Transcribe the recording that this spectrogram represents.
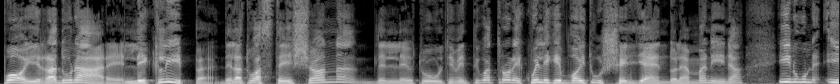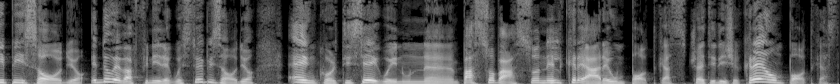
puoi radunare le clip della tua station, delle tue ultime 24 ore, quelle che vuoi tu scegliendole a manina, in un episodio. E dove va a finire questo episodio? Anchor ti segue in un eh, passo passo nel creare un podcast. Cioè ti dice crea un podcast.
